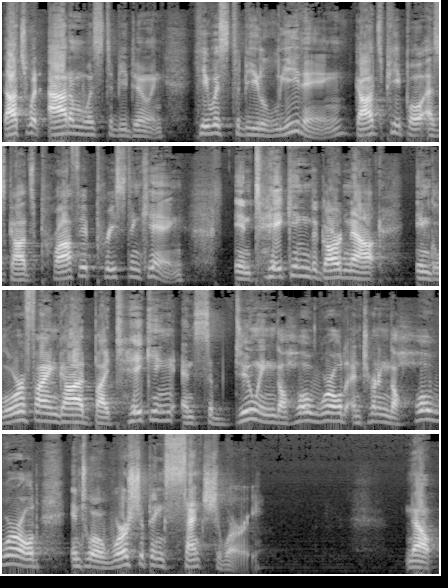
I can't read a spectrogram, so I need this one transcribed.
That's what Adam was to be doing. He was to be leading God's people as God's prophet, priest, and king in taking the garden out in glorifying God by taking and subduing the whole world and turning the whole world into a worshiping sanctuary. Now,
